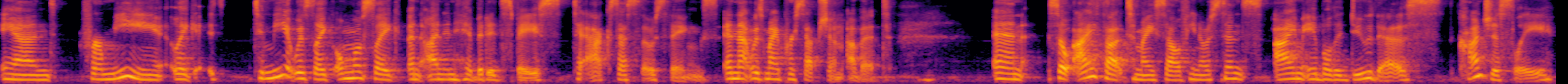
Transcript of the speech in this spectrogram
And for me like to me it was like almost like an uninhibited space to access those things. And that was my perception of it. And so i thought to myself you know since i'm able to do this consciously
